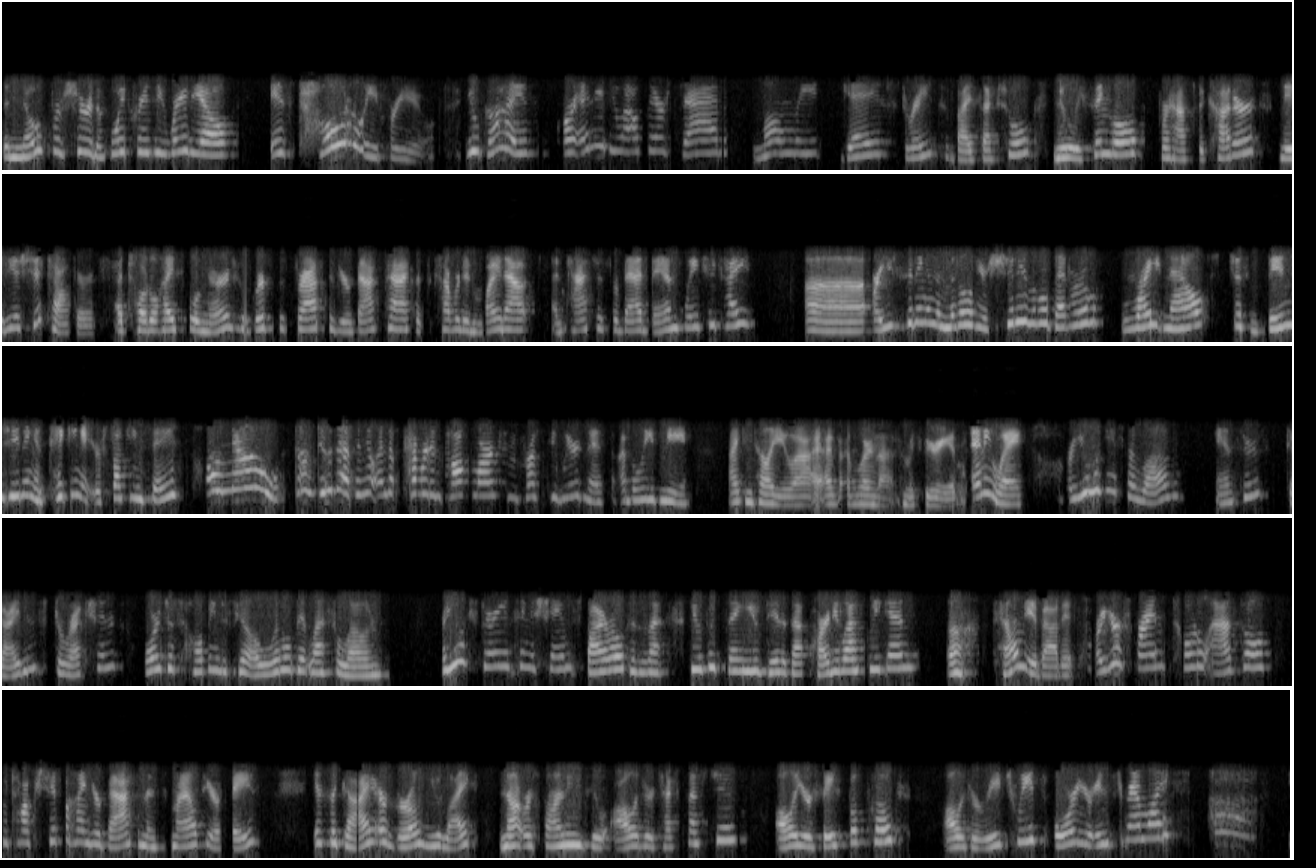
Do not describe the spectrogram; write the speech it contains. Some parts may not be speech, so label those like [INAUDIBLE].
then know for sure that Boy Crazy Radio is totally for you. You guys, are any of you out there sad, lonely, gay, straight, bisexual, newly single, perhaps a cutter, maybe a shit talker, a total high school nerd who grips the straps of your backpack that's covered in whiteout and patches for bad bands way too tight? Uh, are you sitting in the middle of your shitty little bedroom right now, just binge eating and picking at your fucking face? Oh no! Don't do that. Then you'll end up covered in pock marks and crusty weirdness. I believe me. I can tell you. I, I've, I've learned that from experience. Anyway, are you looking for love, answers, guidance, direction, or just hoping to feel a little bit less alone? Are you experiencing a shame spiral because of that stupid thing you did at that party last weekend? Ugh, tell me about it. Are your friends total assholes who talk shit behind your back and then smile to your face? Is the guy or girl you like not responding to all of your text messages, all of your Facebook posts, all of your retweets, or your Instagram likes?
